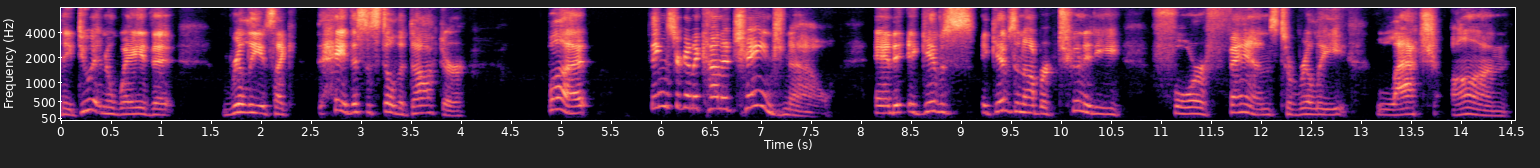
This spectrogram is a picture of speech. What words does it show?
they do it in a way that really it's like hey this is still the doctor but things are going to kind of change now. And it, it gives it gives an opportunity for fans to really latch on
